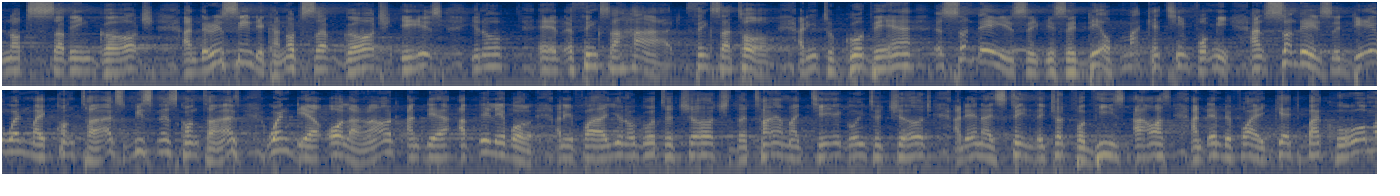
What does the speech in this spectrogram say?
not serving God. And the reason they cannot serve God is, you know, uh, things are hard, things are tough. I need to go there. Uh, Sunday is a, is a day of marketing for me. And Sunday is a day when my contacts, business contacts, when they are all around and they are available. And if I, you know, go to church, the time I take going to church, and then I stay in the church for these hours, and then before I get back home,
